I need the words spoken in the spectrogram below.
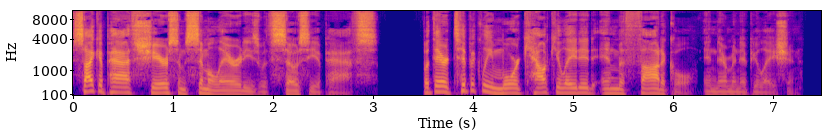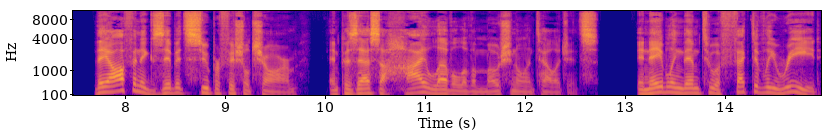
Psychopaths share some similarities with sociopaths, but they are typically more calculated and methodical in their manipulation. They often exhibit superficial charm and possess a high level of emotional intelligence, enabling them to effectively read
